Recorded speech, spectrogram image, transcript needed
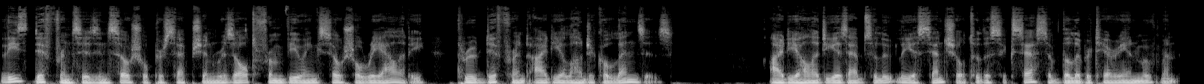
These differences in social perception result from viewing social reality through different ideological lenses. Ideology is absolutely essential to the success of the libertarian movement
